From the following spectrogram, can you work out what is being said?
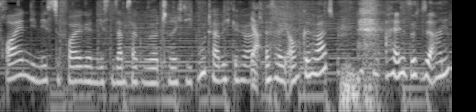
freuen. Die nächste Folge nächsten Samstag wird richtig gut, habe ich gehört. Ja, das habe ich auch gehört. also dann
